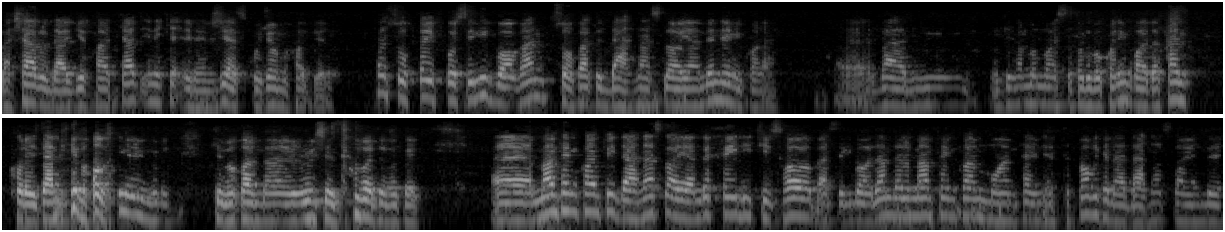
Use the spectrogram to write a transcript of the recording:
بشر رو درگیر خواهد کرد اینه که انرژی از کجا می‌خواد بیاره. چون سوختهای فسیلی واقعا صحبت ده نسل آینده نمی‌کنن. و اگه هم ما استفاده بکنیم قاعدتا کره زمینی واقعی نمیمونه که بخوام روش استفاده بکنیم. من فکر می‌کنم توی ده نسل آینده خیلی چیزها بستگی به آدم داره. من فکر می‌کنم مهمترین اتفاقی که در ده نسل آینده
